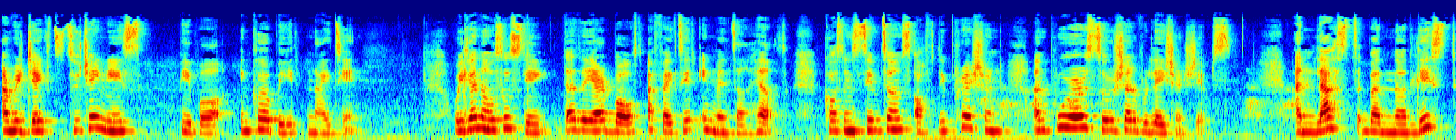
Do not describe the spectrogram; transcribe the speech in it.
and reject to Chinese people in COVID 19. We can also see that they are both affected in mental health, causing symptoms of depression and poorer social relationships. And last but not least,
